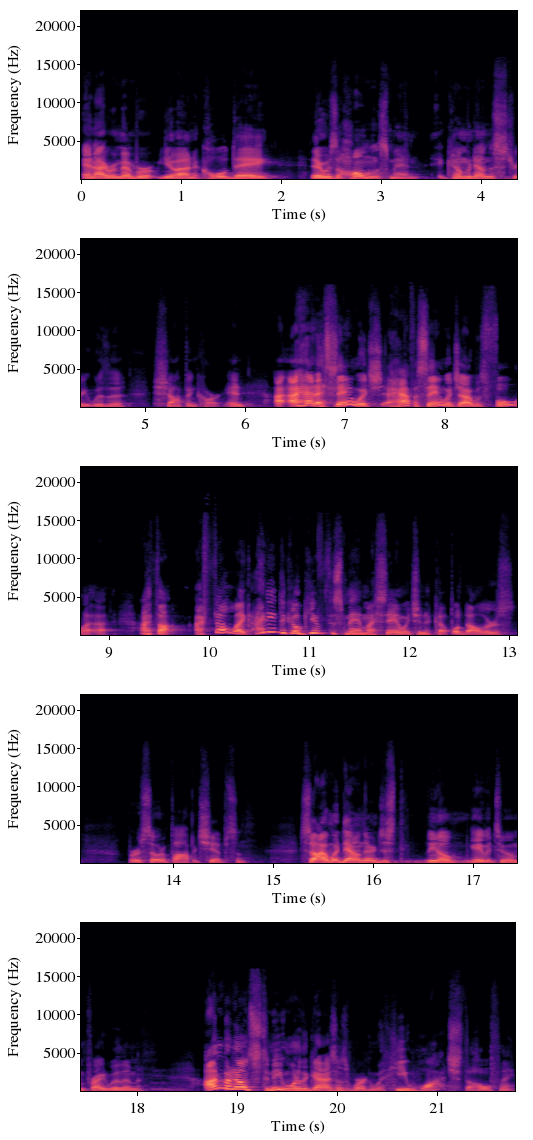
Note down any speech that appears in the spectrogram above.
And I remember, you know, on a cold day, there was a homeless man coming down the street with a shopping cart. And I, I had a sandwich, half a sandwich. I was full. I, I thought, I felt like I need to go give this man my sandwich and a couple of dollars for a soda pop and chips. And so I went down there and just, you know, gave it to him, prayed with him. And unbeknownst to me, one of the guys I was working with, he watched the whole thing.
